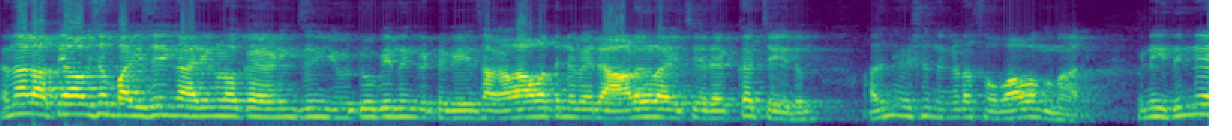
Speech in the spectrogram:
എന്നാൽ അത്യാവശ്യം പൈസയും കാര്യങ്ങളൊക്കെ ഏണിങ്സും യൂട്യൂബിൽ നിന്നും കിട്ടുകയും സഹതാപത്തിന്റെ പേര് ആളുകൾ അയച്ചു തരൊക്കെ ചെയ്തും അതിനുശേഷം നിങ്ങളുടെ സ്വഭാവം മാറി. പിന്നെ ഇതിന്റെ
